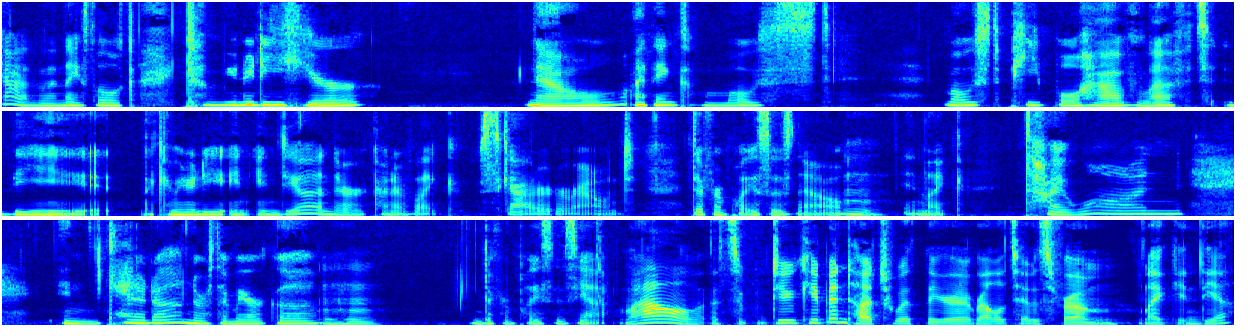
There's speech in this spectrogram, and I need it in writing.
yeah, the nice little community here. Now, I think most most people have left the the community in India and they're kind of like scattered around different places now in like Taiwan, in Canada, North America, in different places. Yeah, Wow. That's, do you keep in touch with your relatives from like India?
